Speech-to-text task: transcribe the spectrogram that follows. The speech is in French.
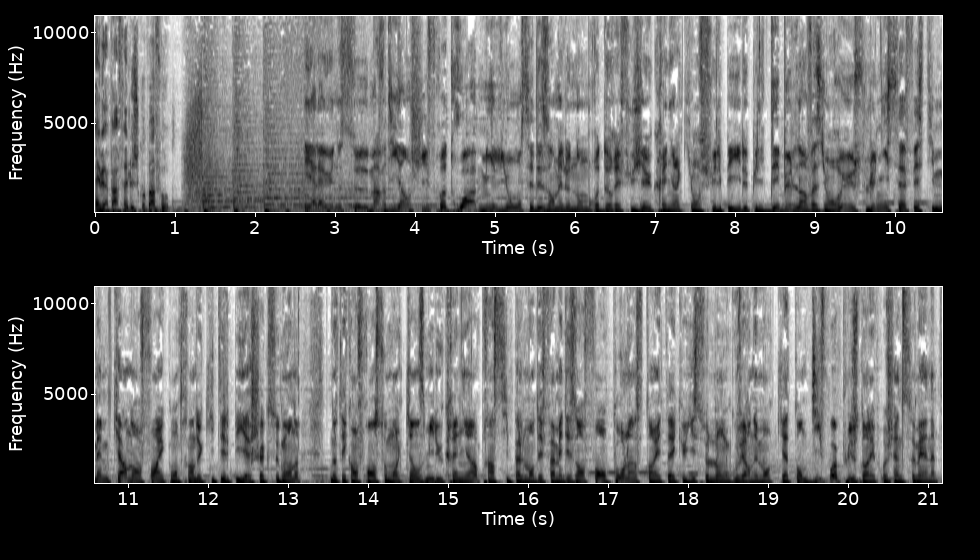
Eh bien parfait, le scoop info. Et à la une ce mardi, un chiffre 3 millions. C'est désormais le nombre de réfugiés ukrainiens qui ont fui le pays depuis le début de l'invasion russe. L'UNICEF estime même qu'un enfant est contraint de quitter le pays à chaque seconde. Notez qu'en France, au moins 15 000 Ukrainiens, principalement des femmes et des enfants, ont pour l'instant été accueillis selon le gouvernement qui attend 10 fois plus dans les prochaines semaines.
